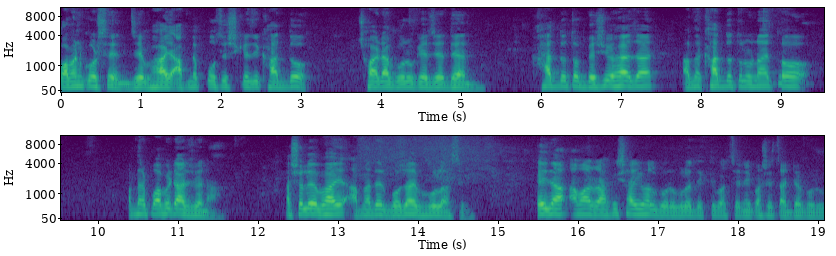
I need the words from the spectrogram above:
কমেন্ট করছেন যে, ভাই, আপনি পঁচিশ কেজি খাদ্য ছয়টা গরুকে যে দেন, খাদ্য তো বেশি হয়ে যায়, আপনার খাদ্য তুলনায় তো আপনার প্রফিট আসবে না। আসলে ভাই, আপনাদের বোঝায় ভুল আছে। এই যে আমার রাখি সাহিওয়াল গরুগুলো দেখতে পাচ্ছেন, এই পাশে চারটা গরু।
